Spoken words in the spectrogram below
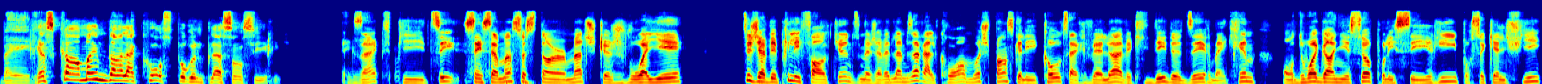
ben, restent quand même dans la course pour une place en série. Exact. Puis, tu sais, sincèrement, ça, c'est un match que je voyais. Tu sais, j'avais pris les Falcons, mais j'avais de la misère à le croire. Moi, je pense que les Colts arrivaient là avec l'idée de dire, ben, crime, on doit gagner ça pour les séries, pour se qualifier.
